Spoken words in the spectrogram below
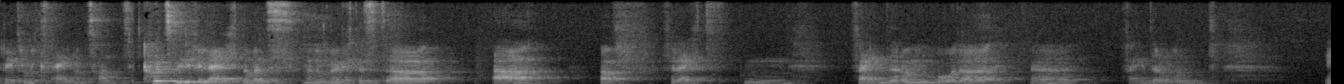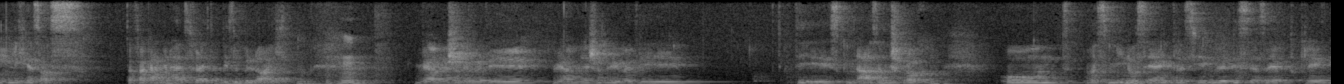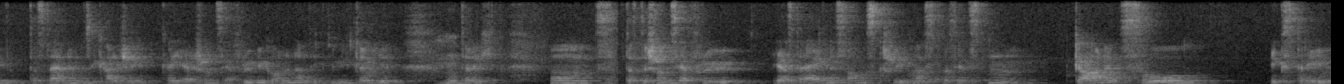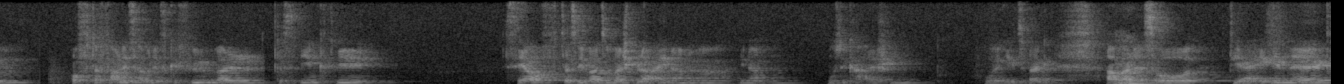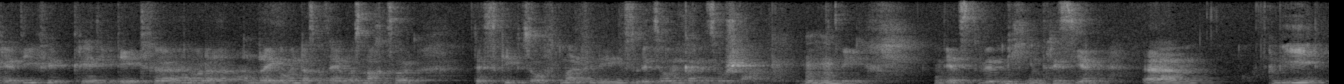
Retromix 21. Kurz würde ich vielleicht noch, wenn du möchtest, äh, auch auf vielleicht Veränderung oder äh, Veränderung und ähnliches aus der Vergangenheit vielleicht ein bisschen beleuchten. Mhm. Wir haben ja schon über die, wir haben ja schon über die, das Gymnasium gesprochen und was mich noch sehr interessieren würde, ist, also ich habe gelesen, dass deine musikalische Karriere schon sehr früh begonnen hat, irgendwie mit Klavierunterricht mhm. und dass du schon sehr früh erste eigene Songs geschrieben hast, was jetzt gar nicht so extrem oft der Fall ist, habe ich das Gefühl, weil das irgendwie sehr oft, also ich war zum Beispiel auch in, einer, in einem musikalischen ORG-Zweig, aber mhm. so die eigene Kreative, Kreativität fördern oder Anregungen, dass man selber was machen soll, das gibt es oft mal für die Institutionen gar nicht so stark. irgendwie. Und jetzt würde mich interessieren, ähm, wie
